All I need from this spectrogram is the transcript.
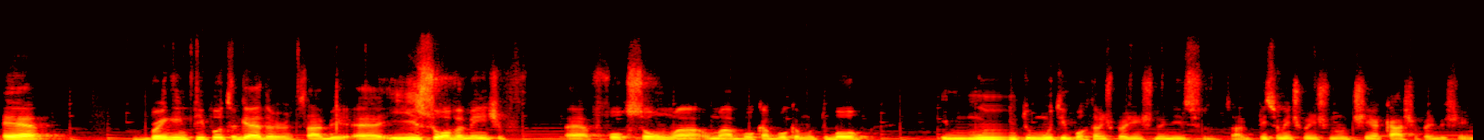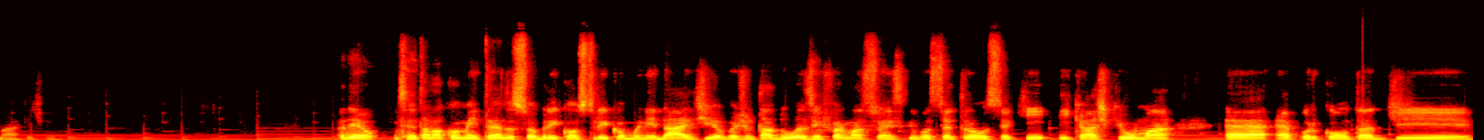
é bringing people together, sabe? É, e isso, obviamente, é, forçou uma, uma boca a boca muito boa e muito, muito importante para a gente no início, sabe? Principalmente quando a gente não tinha caixa para investir em marketing. Daniel, você estava comentando sobre construir comunidade eu vou juntar duas informações que você trouxe aqui e que eu acho que uma é, é por conta de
